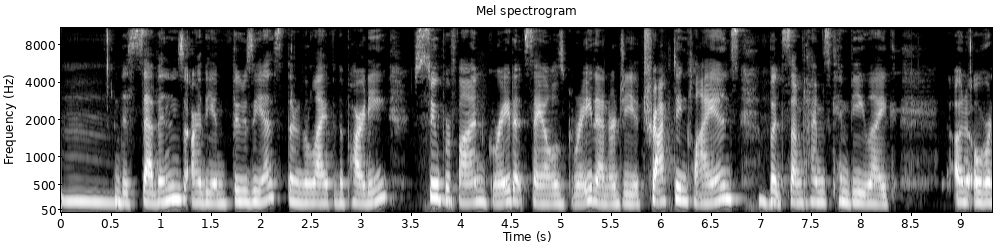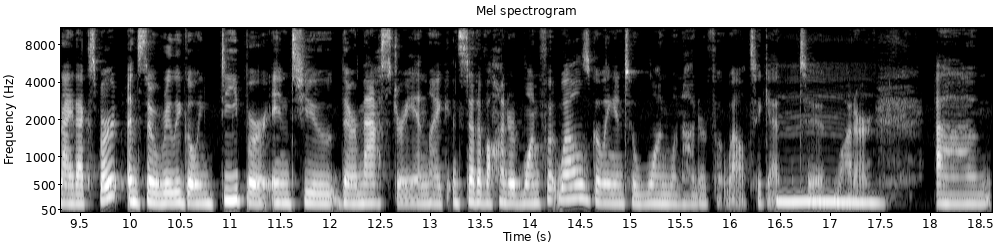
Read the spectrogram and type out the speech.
Mm. The sevens are the enthusiasts. They're the life of the party. Super fun, great at sales, great energy, attracting clients, mm. but sometimes can be like, an overnight expert. And so really going deeper into their mastery and like instead of 101 foot wells, going into one 100 foot well to get mm. to water. Um,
